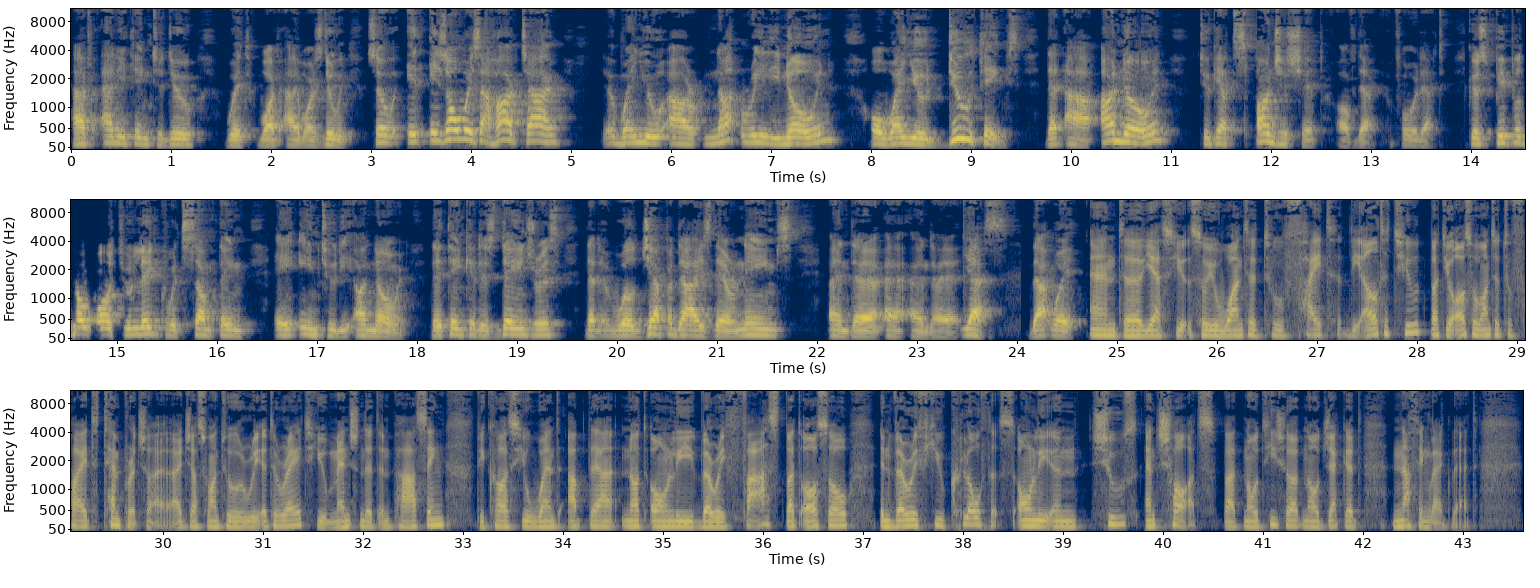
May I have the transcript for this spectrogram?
have anything to do with what I was doing. So it is always a hard time when you are not really known or when you do things that are unknown to get sponsorship of that for that because people don't want to link with something into the unknown. They think it is dangerous that it will jeopardize their names and uh, uh and uh, yes that way. And uh, yes, you, so you wanted to fight the altitude, but you also wanted to fight temperature. I just want to reiterate, you mentioned it in passing because you went up there not only very fast, but also in very few clothes, only in shoes and shorts, but no t-shirt, no jacket, nothing like that.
